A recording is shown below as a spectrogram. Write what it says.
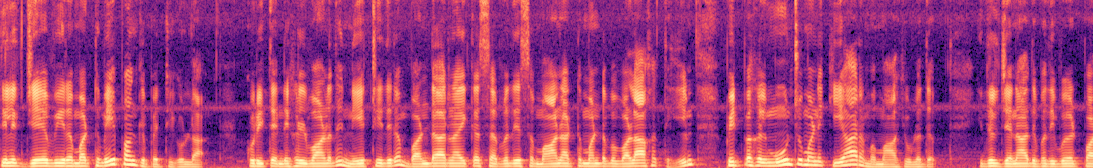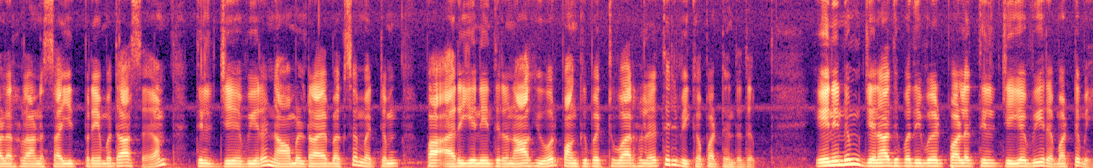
திலித் ஜெயவீர மட்டுமே பங்கு பெற்றுள்ளார். குறித்த நிகழ்வானது நேற்றைய தினம் பண்டார் நாயக்க சர்வதேச மாநாட்டு மண்டப வளாகத்தில் பிற்பகல் மூன்று மணிக்கு ஆரம்பமாகியுள்ளது. இதில் ஜனாதிபதி வேட்பாளர்களான சயித் பிரேமதாச தில் ஜெயவீர நாமல் ராயபக்ச மற்றும் ப அரியநேந்திரன் ஆகியோர் பங்கு பெற்றுவார்கள் என தெரிவிக்கப்பட்டிருந்தது. எனினும் ஜனாதிபதி வேட்பாளர் தில் ஜெயவீர மட்டுமே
